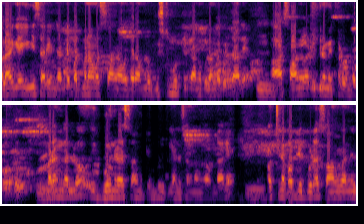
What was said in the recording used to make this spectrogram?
అలాగే ఈసారి ఏంటంటే పద్మనాభ స్వామి అవతారంలో విష్ణుమూర్తికి అనుకూలంగా పెట్టాలి. ఆ స్వామివారి విగ్రహం ఎక్కడ ఉండకూడదు. వరంగల్లో ఈ గోవిందరాజ స్వామి టెంపుల్కి అనుసంధానంగా ఉండాలి. వచ్చిన పబ్లిక్ కూడా స్వామివారిని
